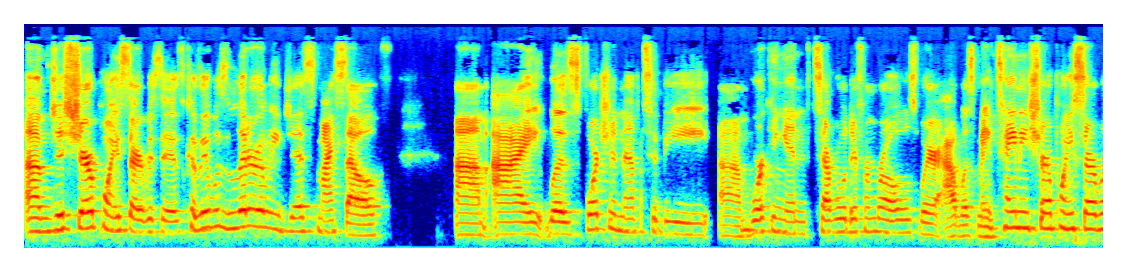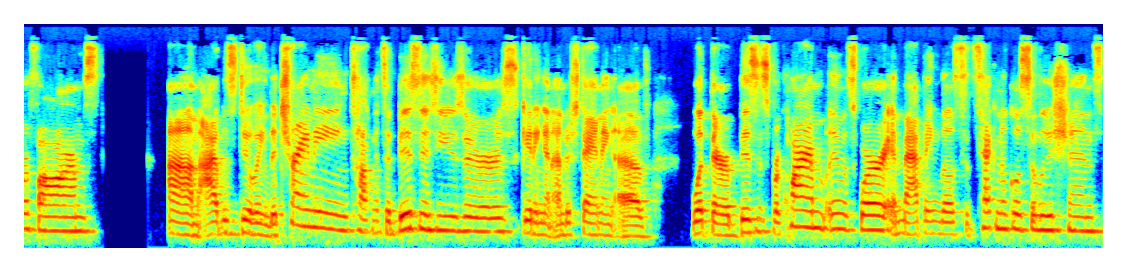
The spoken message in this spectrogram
um, just SharePoint services because it was literally just myself um, I was fortunate enough to be um, working in several different roles where I was maintaining SharePoint server farms. Um, I was doing the training, talking to business users, getting an understanding of what their business requirements were and mapping those to technical solutions.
